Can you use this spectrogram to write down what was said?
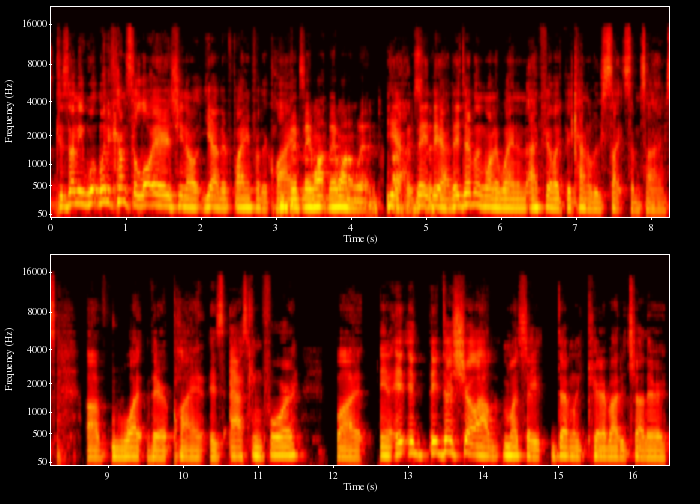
because I mean, w- when it comes to lawyers, you know, yeah, they're fighting for their They, clients. they want they want to win. Yeah, obviously. they yeah they definitely want to win, and I feel like they kind of lose sight sometimes of what their client is asking for. But you know, it, it it does show how much they definitely care about each other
